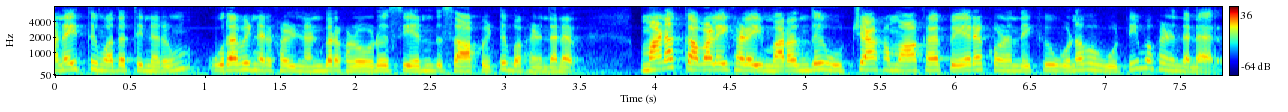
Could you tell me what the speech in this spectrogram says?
அனைத்து மதத்தினரும் உறவினர்கள் நண்பர்களோடு சேர்ந்து சாப்பிட்டு மகிழ்ந்தனர். மனக்கவலைகளை மறந்து உற்சாகமாக பேரக்குழந்தைக்கு உணவு ஊட்டி மகிழ்ந்தனர்.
